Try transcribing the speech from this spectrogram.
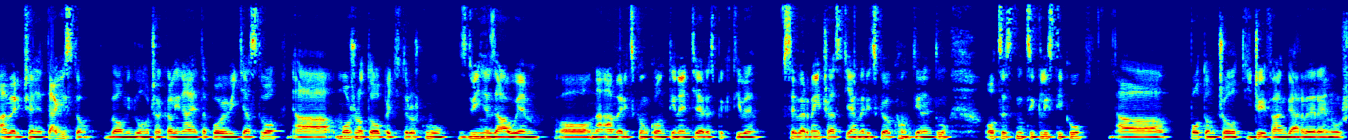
Američania takisto veľmi dlho čakali na etapové víťazstvo a možno to opäť trošku zdvihne záujem na americkom kontinente, respektíve v severnej časti amerického kontinentu o cestnú cyklistiku. A po tom, čo TJ Van Garderen už,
